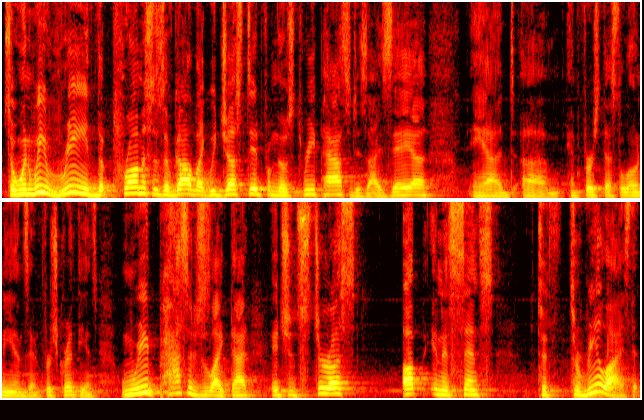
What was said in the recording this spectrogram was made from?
So when we read the promises of God, like we just did from those three passages, Isaiah and, um, and 1 Thessalonians and 1 Corinthians, when we read passages like that, it should stir us up in a sense to, to realize that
